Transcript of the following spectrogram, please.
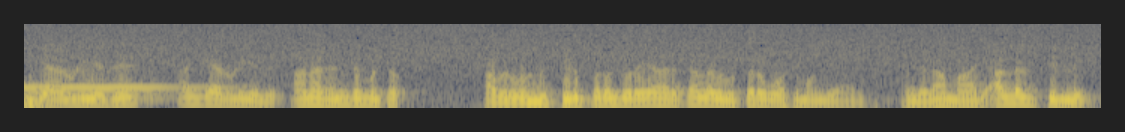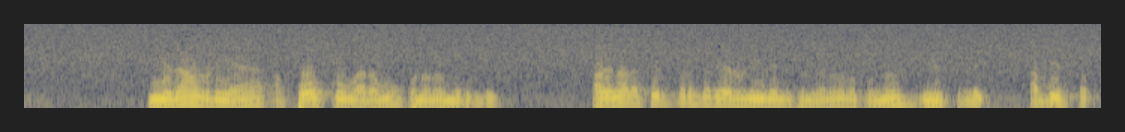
இங்கே அருளியது அங்கே அருளியது. ஆனா ரெண்டு மட்டும். அவர் ஒண்ணு திருப்பரந்துரையா இருக்கு அல்லது உத்தரகோஷம் அங்கேயா இருக்கு. அங்கதான் மாறி அல்லது தில்லை. இங்கதான் அவருடைய போக்கும் வரவும் புனரும் இருந்தது. அதனால திருப்பெருந்துறை அருளியது என்று சொல்வதனால நமக்கு ஒண்ணும் இருக்கில்லை. அப்படி இருக்கும்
